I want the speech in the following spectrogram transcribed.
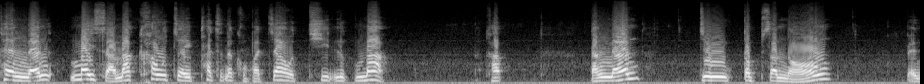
ถ้าอย่งนั้นไม่สามารถเข้าใจพระเจ้าของพระเจ้าที่ลึกมากนะครับ ดังนั้นจึงตอบสนองเป็น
